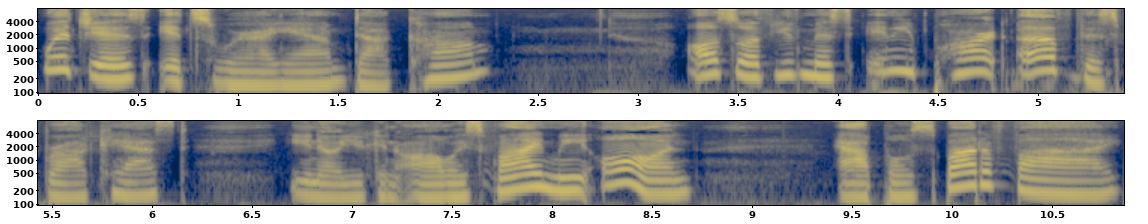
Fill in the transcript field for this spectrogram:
which is itswhereiam.com. Also, if you've missed any part of this broadcast, you know you can always find me on Apple, Spotify,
